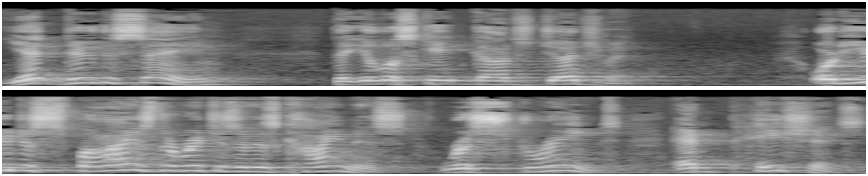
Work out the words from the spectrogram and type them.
yet do the same, that you'll escape God's judgment? Or do you despise the riches of his kindness, restraint, and patience?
